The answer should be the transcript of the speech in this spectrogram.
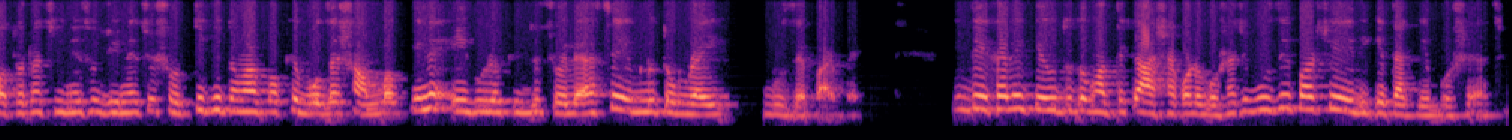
কতটা চিনেছো, জেনেছো, সত্যি কি তোমার পক্ষে বোঝা সম্ভব কিনা, এইগুলো কিন্তু চলে আসছে এগুলো তোমরাই বুঝতে পারবে। কিন্তু এখানে কেউ তো তোমার থেকে আশা করে বসে আছে, বুঝতেই পারছ এদিকে তাকিয়ে বসে আছে।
